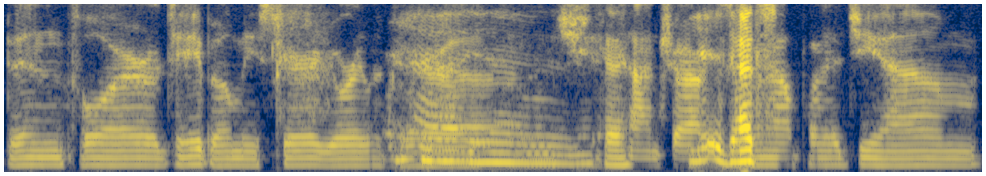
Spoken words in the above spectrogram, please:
been for Jay Bouwmeester, Jori Lehtera, yeah, shit okay. contracts Yeah, that's- out by the GM.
